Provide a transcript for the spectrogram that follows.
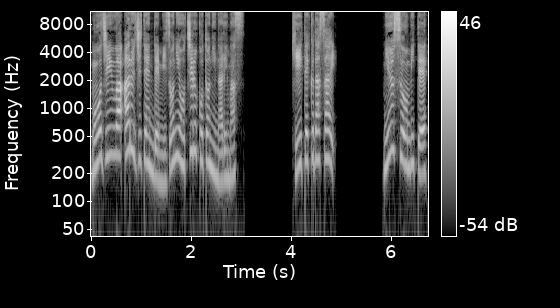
盲人はある時点で溝に落ちることになります。聞いてください。ニュースを見て、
